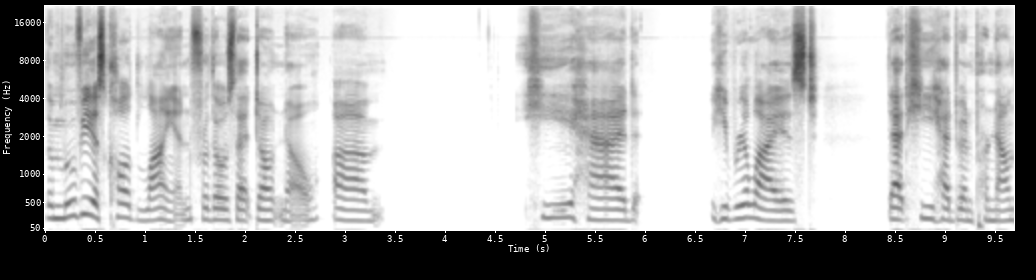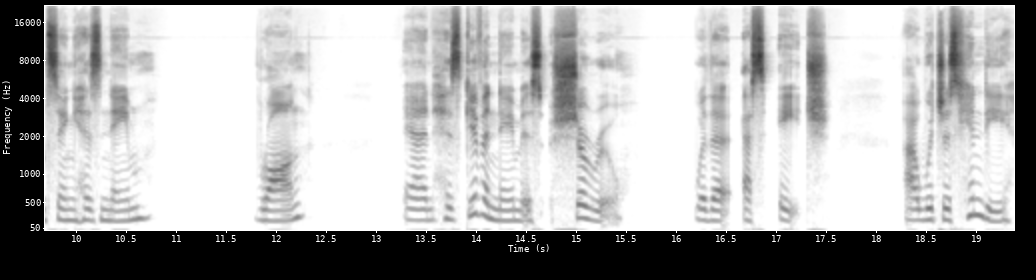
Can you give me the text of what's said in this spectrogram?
the movie is called Lion for those that don't know. Um, he had he realized that he had been pronouncing his name wrong and his given name is Sheru with a sh uh, which is hindi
